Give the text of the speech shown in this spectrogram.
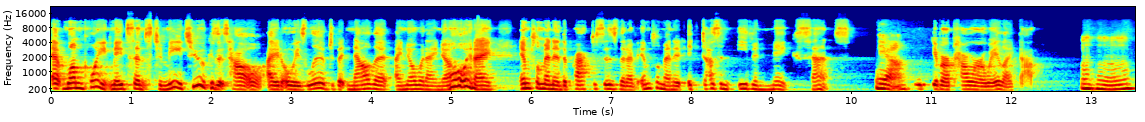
at one point made sense to me too because it's how i'd always lived. But now that i know what i know and i implemented the practices that i've implemented it doesn't even make sense yeah. give our power away like that. Mm-hmm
